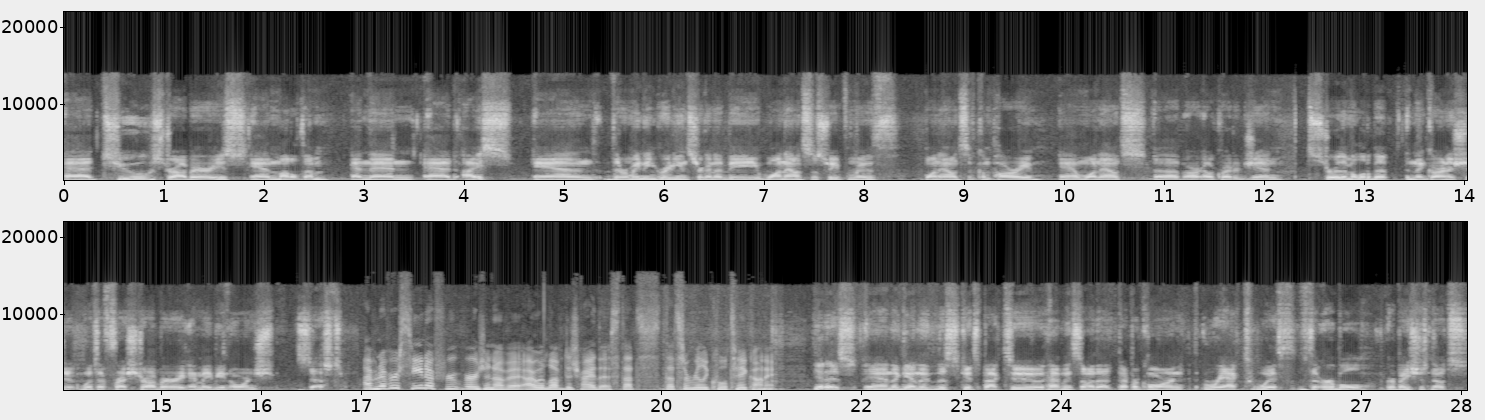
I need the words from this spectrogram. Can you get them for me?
add two strawberries and muddle them, and then add ice. And the remaining ingredients are going to be one ounce of sweet vermouth, one ounce of Campari, and one ounce of our Elk Rider gin. Stir them a little bit, and then garnish it with a fresh strawberry and maybe an orange zest. I've never seen a fruit version of it. I would love to try this. That's that's a really cool take on it. It is. And again, this gets back to having some of that peppercorn react with the herbal, herbaceous notes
